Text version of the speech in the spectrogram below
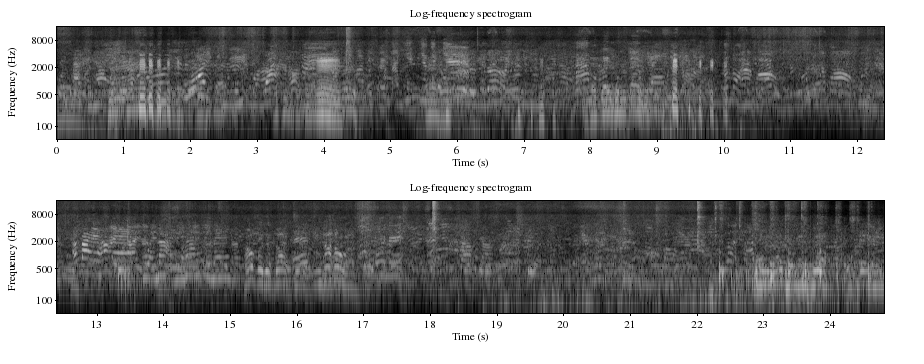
กรณ์ทางที่โอ้ยจะมีบทว่าเนาะอืมเอาใจคนได้ ทำไมฮะแม่ป่วยหนักมีห้างอยู่ใน เขาก็จะได้ที่แบบนี้เฮาโอ้ยเดี๋ยวมันเลือกโอเค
